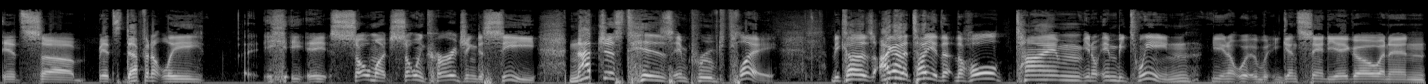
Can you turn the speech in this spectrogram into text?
it's uh, it's definitely so much, so encouraging to see not just his improved play. Because I got to tell you that the whole time, you know, in between, you know, against San Diego, and then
